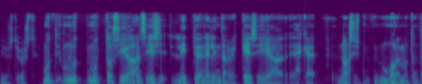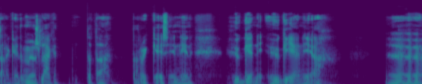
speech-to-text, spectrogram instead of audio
Just just. Mutta mut, mut tosiaan siis liittyen elintarvikkeisiin ja ehkä, no siis molemmat on tärkeitä myös lääketarvikkeisiin, tota, tarvikkeisiin, niin hygieni, hygienia, öö,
